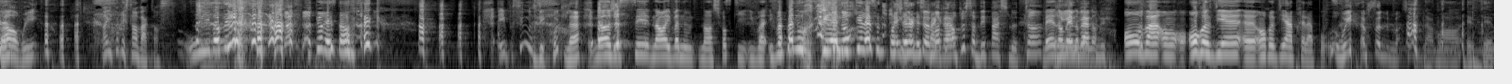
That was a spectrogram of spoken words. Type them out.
Ah oui. ah, il peut rester en vacances. Oui, une... Il peut rester en vacances. Et s'il nous écoute, là. Non, je sais. Non, il va nous. Non, je pense qu'il il va, il va pas nous réinviter la semaine prochaine, Exactement. En plus, ça dépasse le temps. Mais non, Rien mais non, ne va mais non. plus. On va, on, on revient, euh, on revient après la pause. Oui, absolument. D'amour FM.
